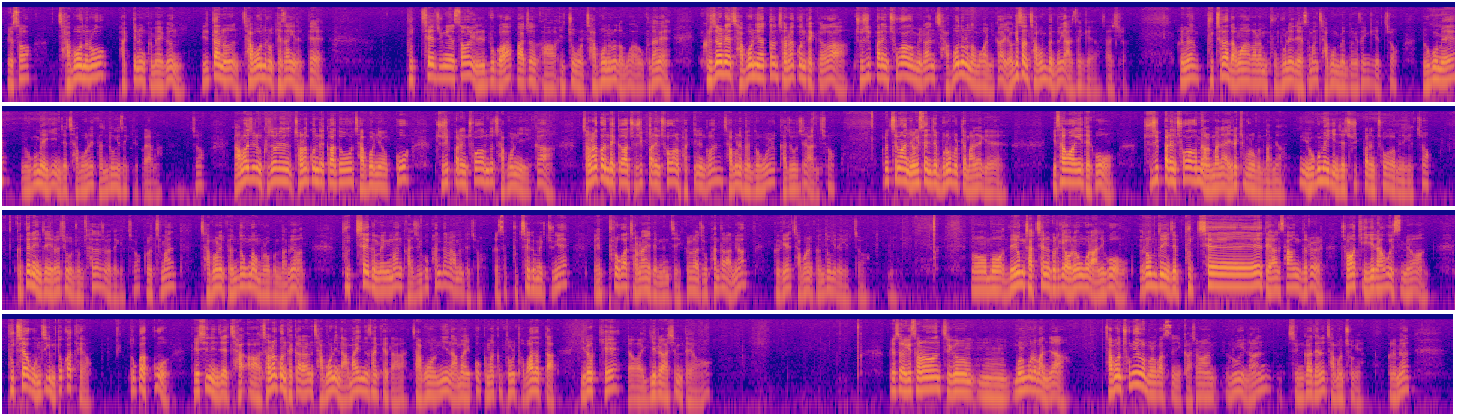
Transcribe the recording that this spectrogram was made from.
그래서 자본으로 바뀌는 금액은 일단은 자본으로 계상이 될 때 부채 중에서 일부가 빠져 아, 이쪽으로 자본으로 넘어가고 그 다음에 그 전에 자본이었던 전환권 대가가 주식 발행 초과금이란 자본으로 넘어가니까 여기선 자본 변동이 안 생겨요 사실은 그러면 부채가 넘어가는 부분에 대해서만 자본 변동이 생기겠죠 요금의 요금액이 이제 자본의 변동이 생길 거야 아마 그죠 나머지는 그 전에 전환권 대가도 자본이었고 주식 발행 초과금도 자본이니까 전환권 대가가 주식 발행 초과금을 바뀌는 건 자본의 변동을 가져오지 않죠 그렇지만 여기서 이제 물어볼 때 만약에 이 상황이 되고 주식 발행 초과금이 얼마냐 이렇게 물어본다면 요 금액이 이제 주식 발행 초과금이 되겠죠. 그때는 이제 이런 식으로 좀 찾아줘야 되겠죠. 그렇지만 자본의 변동만 물어본다면 부채 금액만 가지고 판단하면 되죠. 그래서 부채 금액 중에 몇 프로가 전환이 됐는지 그걸 가지고 판단하면 그게 자본의 변동이 되겠죠. 어, 뭐 내용 자체는 그렇게 어려운 건 아니고 여러분들이 이제 부채에 대한 사항들을 정확히 이해를 하고 있으면 부채하고 움직임 똑같아요. 똑같고 대신 이제 자, 아, 전환권 대가라는 자본이 남아있는 상태다. 자본이 남아있고 그만큼 돈을 더 받았다. 이렇게 어, 이해를 하시면 돼요. 그래서 여기서는 지금 음, 뭘 물어봤냐? 자본 총액을 물어봤으니까 전환으로 인한 증가되는 자본 총액. 그러면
